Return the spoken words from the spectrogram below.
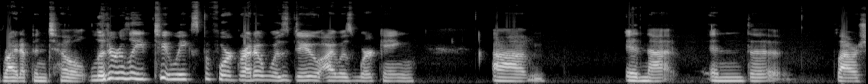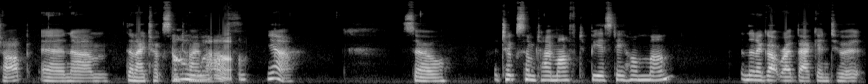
right up until literally two weeks before greta was due i was working um, in that in the flower shop and um, then i took some Oh, time wow. off yeah so I took some time off to be a stay home mom, and then I got right back into it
